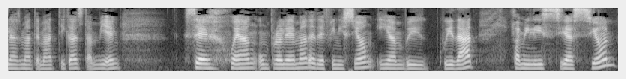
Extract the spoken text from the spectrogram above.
las matemáticas también se juegan un problema de definición y ambigüedad, familiarización,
